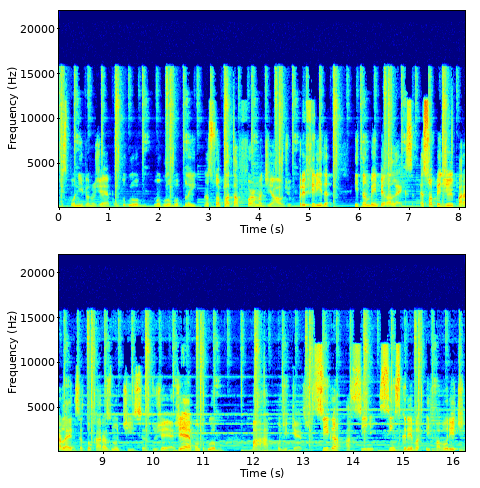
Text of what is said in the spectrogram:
disponível no ge.globo, no Globoplay, na sua plataforma de áudio preferida e também pela Alexa. É só pedir para a Alexa tocar as notícias do GE. ge.globo barra podcast. Siga, assine, se inscreva e favorite.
